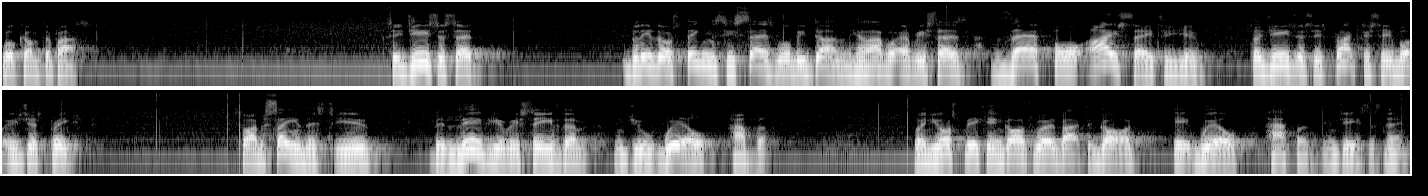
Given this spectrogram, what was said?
will come to pass. See, Jesus said, believe those things he says will be done. He'll have whatever he says. Therefore, I say to you. So Jesus is practicing what he's just preached. So I'm saying this to you. Believe you receive them and you will have them. When you're speaking God's word back to God, it will happen in Jesus' name.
